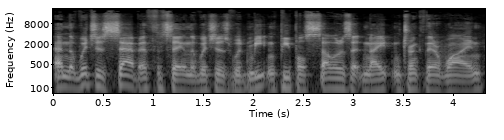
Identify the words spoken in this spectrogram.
And the witches' Sabbath, saying the witches would meet in people's cellars at night and drink their wine,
